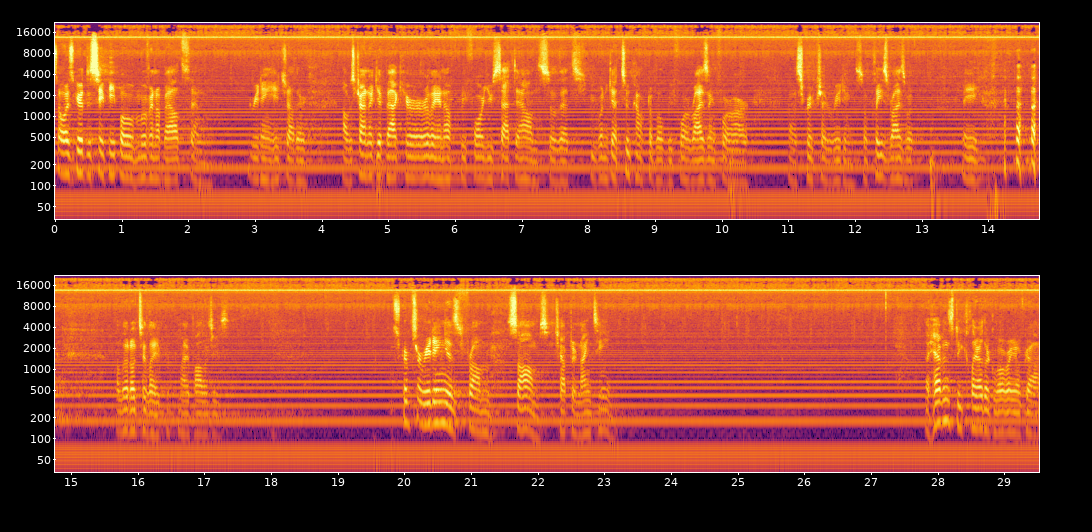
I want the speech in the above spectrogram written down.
It's always good to see people moving about and greeting each other. I was trying to get back here early enough before you sat down so that you wouldn't get too comfortable before rising for our uh, scripture reading. So please rise with me. A little too late. My apologies. Scripture reading is from Psalms chapter 19. The heavens declare the glory of God,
